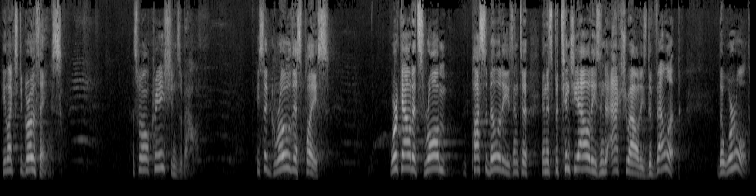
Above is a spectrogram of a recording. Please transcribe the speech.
he likes to grow things. That's what all creation's about. He said, Grow this place, work out its raw possibilities into, and its potentialities into actualities, develop the world,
